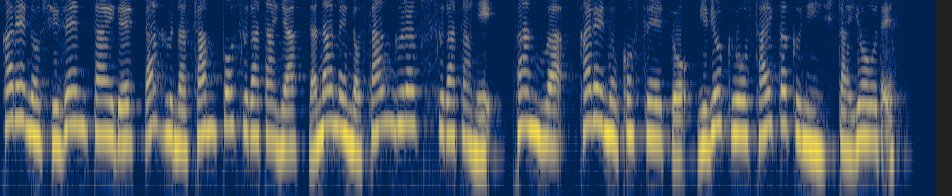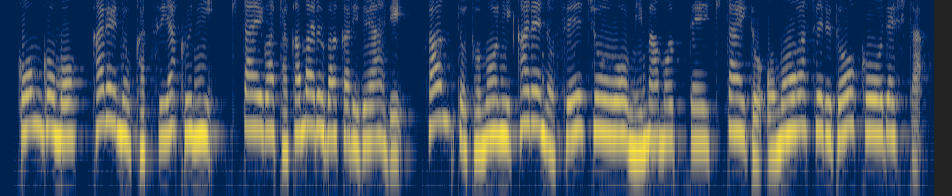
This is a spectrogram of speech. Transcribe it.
彼の自然体でラフな散歩姿や斜めのサングラス姿に、ファンは彼の個性と魅力を再確認したようです。今後も彼の活躍に期待が高まるばかりであり、ファンと共に彼の成長を見守っていきたいと思わせる動向でした。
